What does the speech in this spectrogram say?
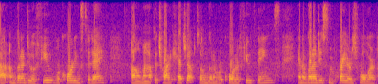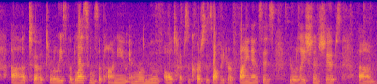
I, am going to do a few recordings today. Um, I have to try to catch up, so I'm going to record a few things, and I'm going to do some prayers for uh, to to release the blessings upon you and remove all types of curses off of your finances, your relationships, um,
